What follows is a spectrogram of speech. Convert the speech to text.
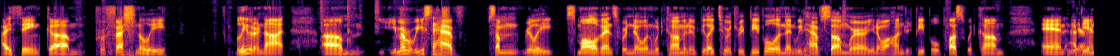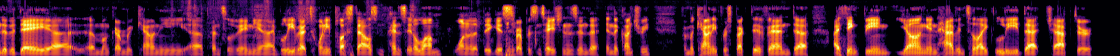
I think um, professionally believe it or not um, you remember we used to have some really small events where no one would come and it'd be like two or three people and then we'd have some where you know 100 people plus would come and yeah. at the end of the day, uh, uh, Montgomery County, uh, Pennsylvania, I believe, had 20 plus thousand Penn State alum, one of the biggest mm-hmm. representations in the in the country from a county perspective. And uh, I think being young and having to like lead that chapter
